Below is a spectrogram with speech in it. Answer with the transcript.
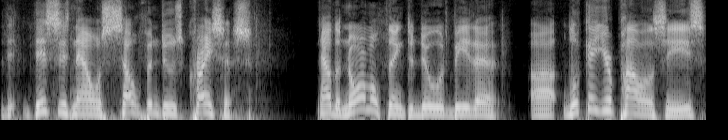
this is now a self-induced crisis. Now, the normal thing to do would be to, uh, look at your policies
